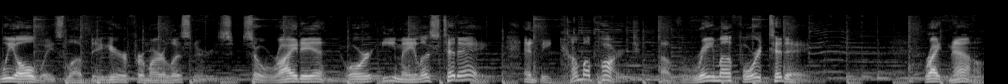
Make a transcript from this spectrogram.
We always love to hear from our listeners, so write in or email us today and become a part of Rhema for Today. Right now,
